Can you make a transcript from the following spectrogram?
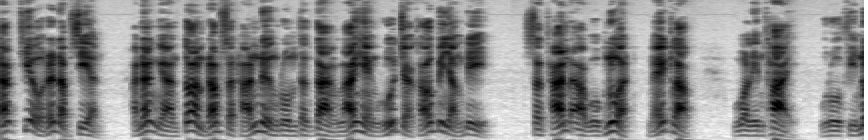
นักเที่ยวระดับเซียน พนักงานต้อนรับสถานเดิงรมต่างๆ หลายแห่งรู้จักเขาเป็นอย่างดี สถานอาบอบนวดไนท์คลับวาเลนไทน์โรฟิโน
